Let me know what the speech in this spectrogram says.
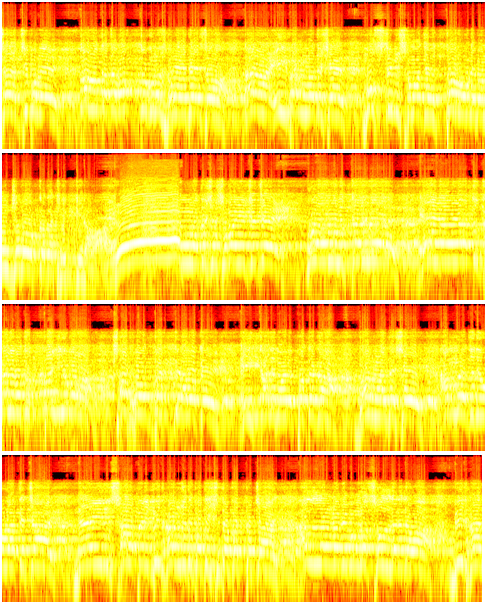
যারা জীবনের তরুতাজা রক্তগুলো ঝরিয়ে দিয়েছে তারা এই বাংলাদেশের মুসলিম সমাজের তরুণ এবং যুবক কথা ঠিক কিনা? ঠিক বাংলাদেশের সময় এসেছে। কোরআনুল এই আয়াত কালিমাতু তাইয়্যিবা শপথ ব্যক্তির আলোকে এই কালিমার পতাকা বাংলাদেশে। আমরা যদি উড়াতে চাই ন্যায় ইনসাফের বিধান যদি প্রতিষ্ঠিত করতে চাই আল্লাহ নবী এবং রাসূলদের দেওয়া বিধান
